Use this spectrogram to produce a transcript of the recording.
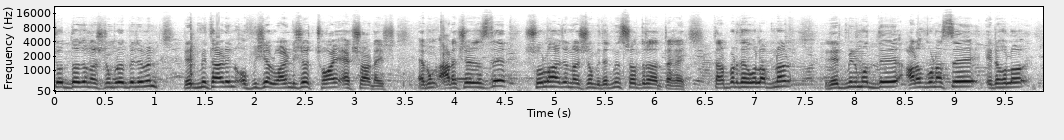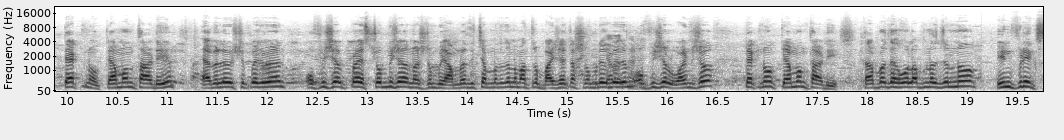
চোদ্দ হাজার নশো নব্বই পেয়ে যাবেন রেডমি থার্টিন অফিসিয়াল ওয়ারেন্টি সহ ছয় একশো আঠাশ। এবং আড়াইশো আছে ষোলো হাজার নশো নব্বই দ্যাট মিন সতেরো হাজার টাকায়। তারপর দেখা হলো আপনার রেডমির মধ্যে আরও ফোন আছে, এটা হলো টেকনো কেমন থার্টি অ্যাভেলেবল পেয়ে যাবেন অফিসিয়াল প্রাইস চব্বিশ হাজার নশো নব্বই। আমরা দিচ্ছি আপনাদের জন্য মাত্র বাইশ হাজার চারশো নব্বই পেয়ে যাবেন official warranty Tecno Camon thirty? তারপর দেখো হলো আপনার জন্য Infinix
